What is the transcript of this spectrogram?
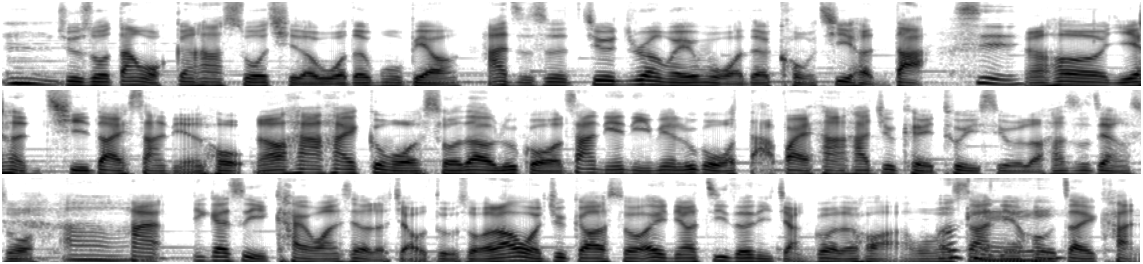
嗯，就是说当我跟他说起了我的目标，他只是就认为我的口气很大，是，然后也很期待三年后，然后他还跟我说到，如果三年里面如果我打败他，他就可以退休了。他是这样说啊，他应该是以开玩笑的角度说，然后我就跟他说，哎，你要记得你讲过的话，我们。三年后再看，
